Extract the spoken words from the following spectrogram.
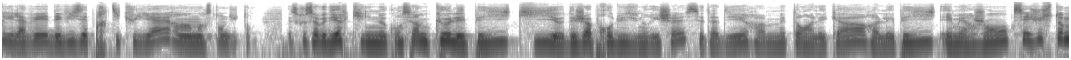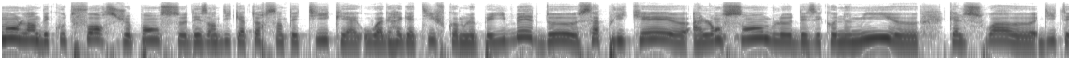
il avait des visées particulières à un instant du temps. Est-ce que ça veut dire qu'il ne concerne que les pays qui euh, déjà produisent une richesse, c'est-à-dire euh, mettant à l'écart les pays émergents? C'est justement l'un des coups de force, je pense, des indicateurs synthétiques ou agrégatifs comme le PIB, de s'appliquer euh, à l'ensemble des économies, qu'elles soient dites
